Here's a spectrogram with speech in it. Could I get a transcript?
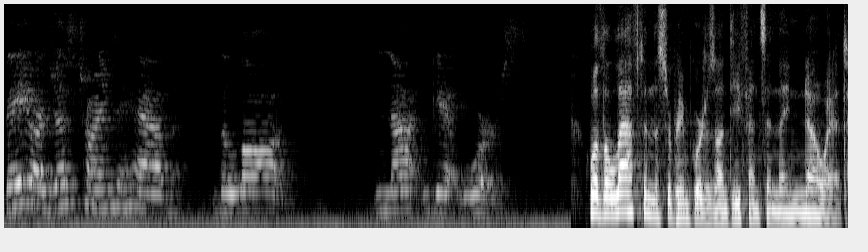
they are just trying to have the law not get worse. Well, the left in the Supreme Court is on defense and they know it.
